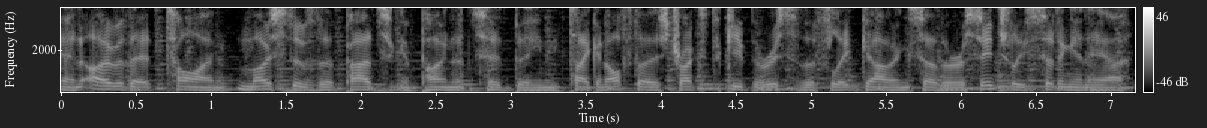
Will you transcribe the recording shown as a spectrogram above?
And over that time, most of the parts and components had been taken off those trucks to keep the rest of the fleet going. So they're essentially sitting in our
